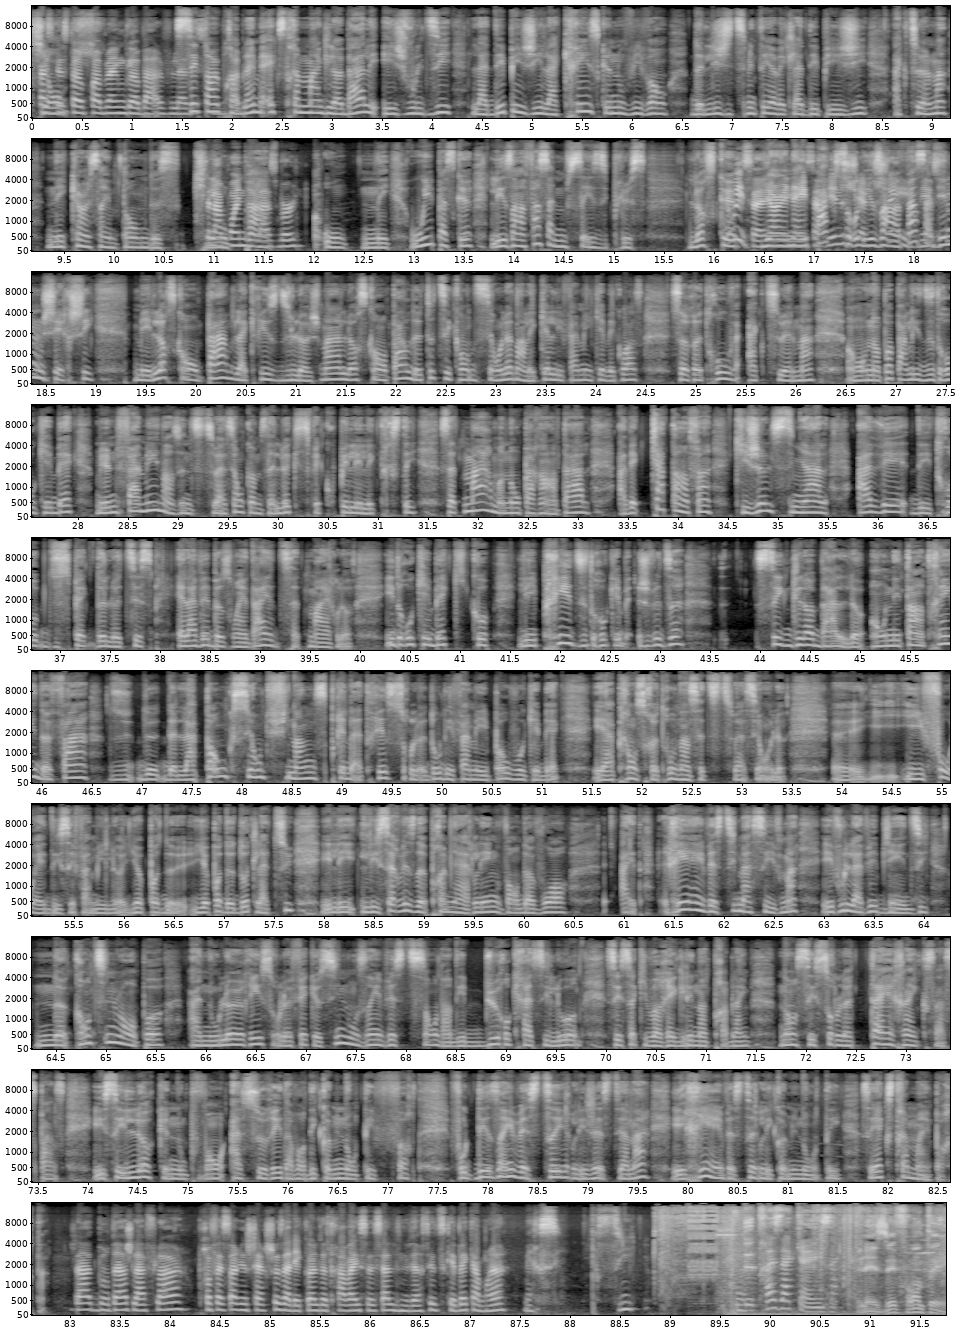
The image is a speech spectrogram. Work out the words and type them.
Parce que c'est un problème global, vous C'est un problème extrêmement global et je vous le dis, la DPJ, la crise que nous vivons de légitimité avec la DPJ actuellement n'est qu'un symptôme de ce qui C'est la pointe de l'iceberg. Au nez. Oui, parce que les enfants, ça nous saisit plus. Lorsque il y a un impact sur les enfants, ça vient nous chercher. Mais lorsqu'on parle de la crise du logement, lorsqu'on parle de toutes ces conditions-là dans lesquelles les familles québécoises se retrouvent actuellement, on n'a pas parlé d'Hydro-Québec, mais une famille dans une situation comme celle-là qui se fait couper l'électricité, cette mère monoparentale avec quatre enfants qui, je le signale, avait des troubles du spectre de l'autisme, elle avait besoin d'aide, cette mère-là. Hydro-Québec qui coupe les prix d'Hydro-Québec. Je veux dire, c'est global. Là. On est en train de faire du, de, de, la ponction de finances prédatrices sur le dos des familles pauvres au Québec. Et après, on se retrouve dans cette situation-là. Euh, il, faut aider ces familles-là. Il n'y a pas de, il y a pas de doute là-dessus. Et les, les services de première ligne vont devoir être réinvestis massivement. Et vous l'avez bien dit, ne continuons pas à nous leurrer sur le fait que si nous investissons dans des bureaucraties lourdes, c'est ça qui va régler notre problème. Non, c'est sur le terrain que ça se passe. Et c'est là que nous pouvons assurer d'avoir des communautés fortes. Il faut désinvestir les gestionnaires et réinvestir les communautés. C'est extrêmement important. Jade Bourdage-Lafleur, professeure et chercheuse à l'École de travail social de l'Université du Québec à Montréal. Merci. Merci. De 13 à 15. Les effrontés.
